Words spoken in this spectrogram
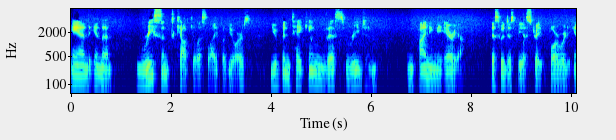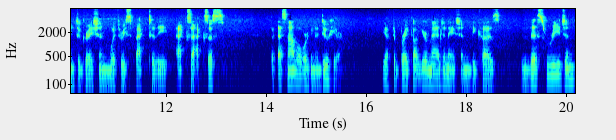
And in the recent calculus life of yours, you've been taking this region and finding the area. This would just be a straightforward integration with respect to the x-axis, but that's not what we're going to do here. You have to break out your imagination because this region,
